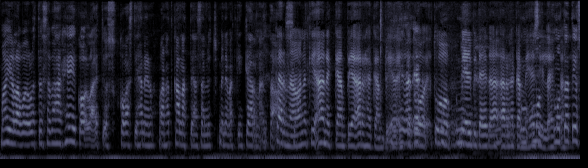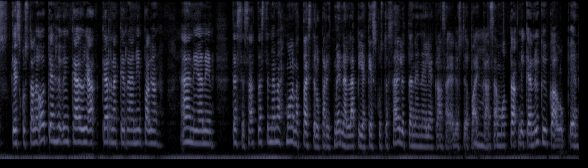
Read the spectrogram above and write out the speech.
Maijala voi olla tässä vähän heikoilla, että jos kovasti hänen vanhat kannattajansa nyt menevätkin Kärnän taakse. Kärnä on ainakin äänekkäämpiä ja ärhäkämpiä. Ja, Ehkä tuo, tuo niin, mielipiteitä ärhäkämmin esille. Mutta, että... mutta että jos keskustalle oikein hyvin käy ja Kärnä kerää niin paljon ääniä, niin tässä saattaa sitten nämä molemmat taisteluparit mennä läpi ja keskusta säilyttää ne neljä kansanedustajapaikkaansa, mm. mutta mikä nykykallupien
